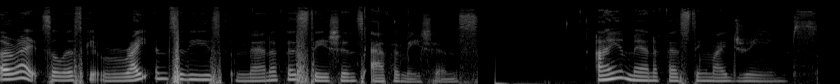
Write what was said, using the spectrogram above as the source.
All right, so let's get right into these manifestations affirmations. I am manifesting my dreams.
